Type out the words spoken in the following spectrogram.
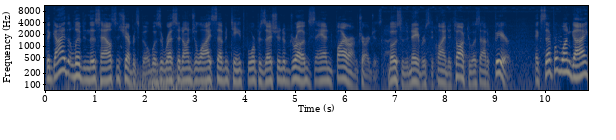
The guy that lived in this house in Shepherdsville was arrested on July 17th for possession of drugs and firearm charges. Most of the neighbors declined to talk to us out of fear, except for one guy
